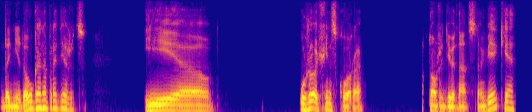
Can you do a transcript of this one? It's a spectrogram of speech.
да недолго она продержится. И э, уже очень скоро, в том же XIX веке,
